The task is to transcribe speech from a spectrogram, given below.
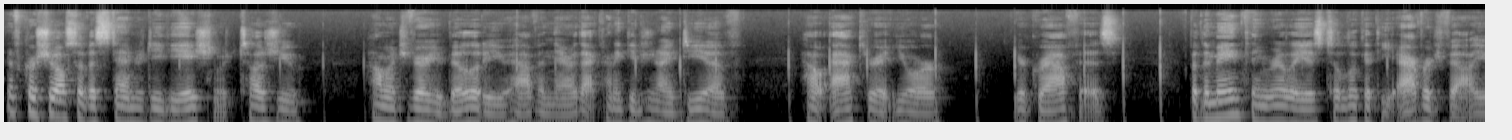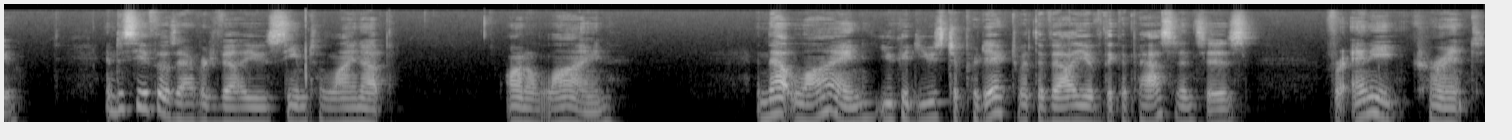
And of course, you also have a standard deviation, which tells you how much variability you have in there. That kind of gives you an idea of how accurate your, your graph is. But the main thing really is to look at the average value and to see if those average values seem to line up on a line. And that line you could use to predict what the value of the capacitance is for any current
